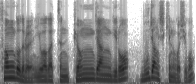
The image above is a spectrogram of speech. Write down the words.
성도들을 이와 같은 병장기로 무장시키는 것이고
